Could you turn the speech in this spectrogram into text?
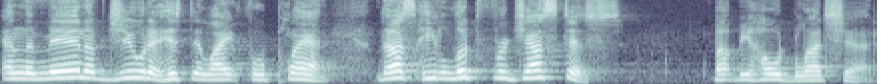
and the men of Judah his delightful plant. Thus he looked for justice, but behold bloodshed,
